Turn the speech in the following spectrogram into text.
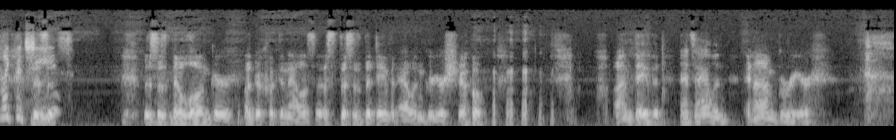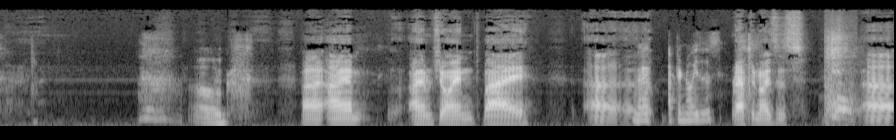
Like the is- cheese? This is no longer undercooked analysis. This is the David Alan Grier show. I'm David, that's Allen, and I'm Grier. oh god. I I am I am joined by uh, Raptor noises. Raptor Noises, uh,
